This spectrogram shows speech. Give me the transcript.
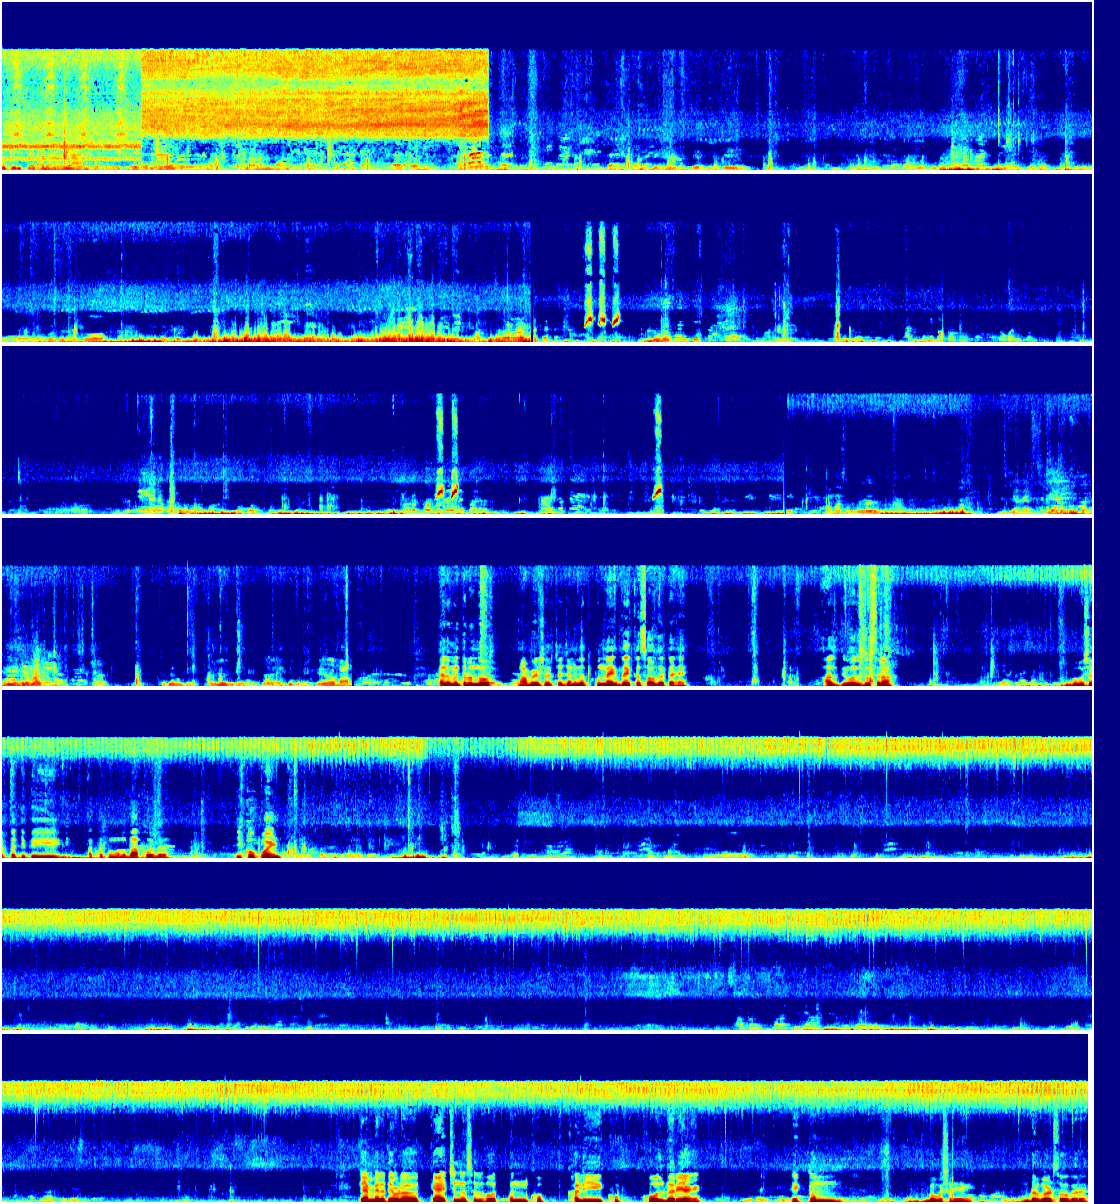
cooking fish. Hello मित्रांनो महाबळेश्वरच्या जंगलात पुन्हा एकदा एक स्वागत आहे. आज दिवस दुसरा. बघू शकता किती आता तुम्हाला दाखवलं. इको पॉइंट कॅमेऱ्यात एवढं कॅच नसेल होत पण खूप खाली खूप खोल दरी आहे. एकदम बघू शकते दगड्स वगैरे.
